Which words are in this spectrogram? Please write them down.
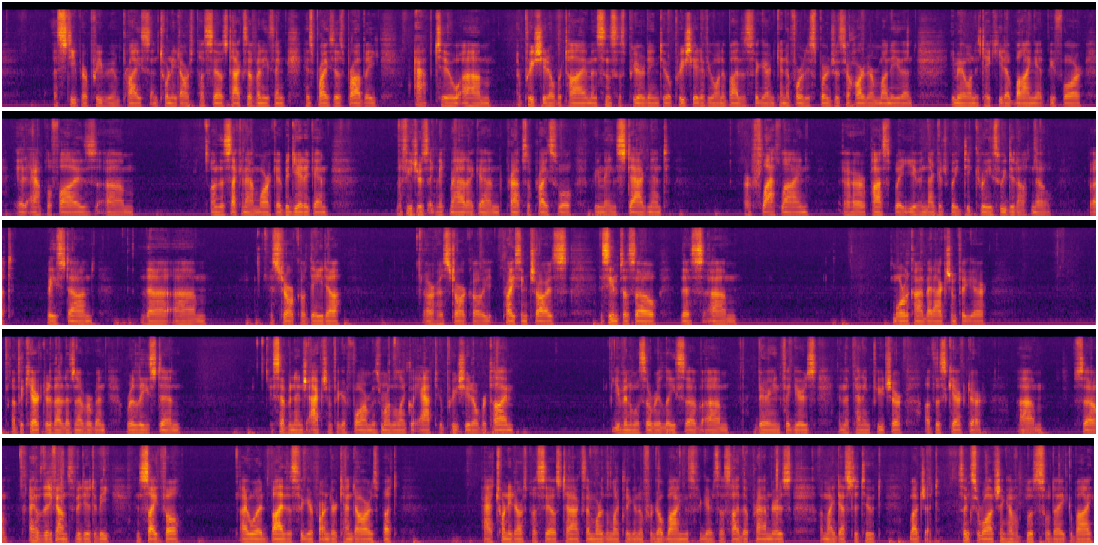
a steeper premium price and $20 plus sales tax. If anything, his price is probably apt to um, appreciate over time. And since it's preordained to appreciate if you want to buy this figure and can afford to splurge with your hard-earned money, then you may want to take heed of buying it before it amplifies um, on the second-hand market. But yet again, the feature is enigmatic, and perhaps the price will remain stagnant or flatline or possibly even negatively decrease. We do not know. But based on the um, historical data, or historical pricing charts, it seems as though this um, Mortal Kombat action figure of a character that has never been released in 7-inch action figure form is more than likely apt to appreciate over time, even with the release of um, variant figures in the pending future of this character. Um, so I hope that you found this video to be insightful I would buy this figure for under $10, but at $20 plus sales tax, I'm more than likely going to forego buying this figure outside the parameters of my destitute budget. Thanks for watching. Have a blissful day. Goodbye.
